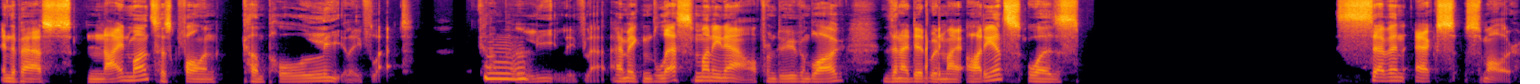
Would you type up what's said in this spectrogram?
in the past nine months has fallen completely flat. Mm. Completely mm. flat. I make less money now from Do Even Blog than I did when my audience was 7x smaller.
